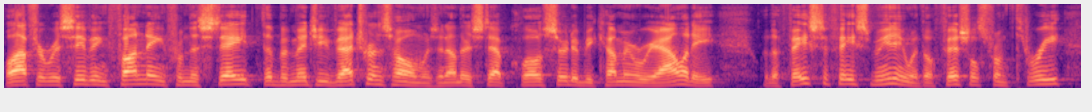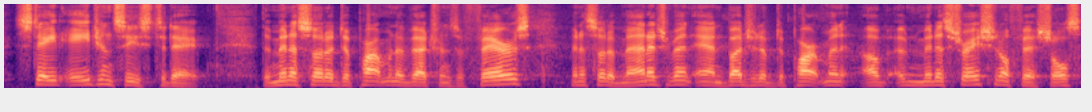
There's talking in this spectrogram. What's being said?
Well, after receiving funding from the state, the Bemidji Veterans Home is another step closer to becoming reality with a face-to-face meeting with officials from three state agencies today. The Minnesota Department of Veterans Affairs, Minnesota Management, and Budget of Department of Administration officials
